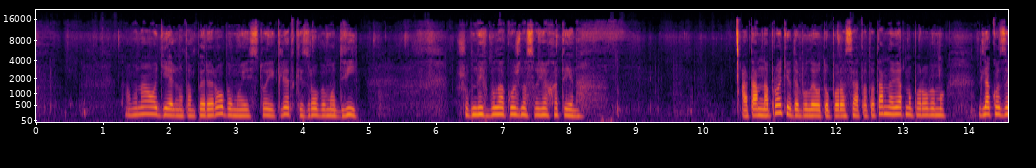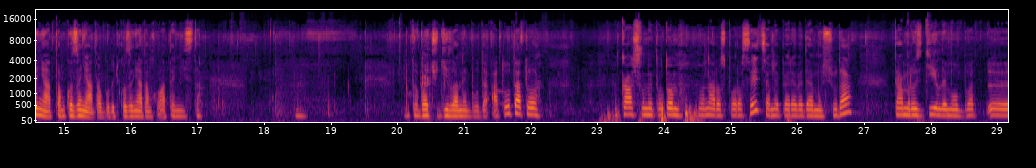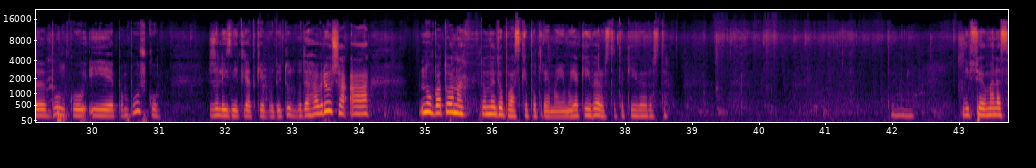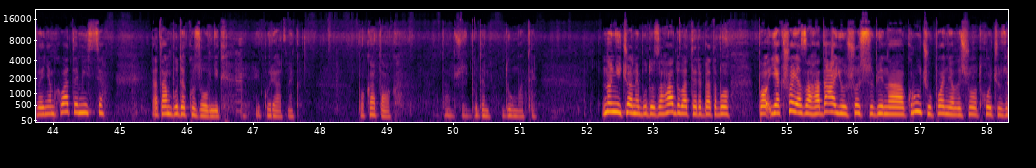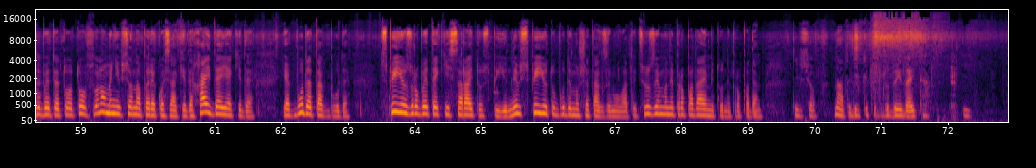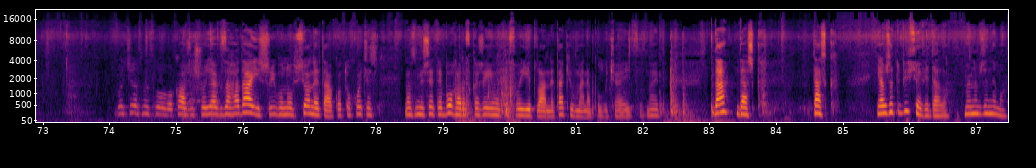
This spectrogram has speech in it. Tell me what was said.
А вона одільно там переробимо і з тої клітки зробимо дві. Щоб в них була кожна своя хатина. А там напротив, де були ото поросята, то там, мабуть, поробимо для козенят. Там козенята будуть, козенятам хвата міста. Бо то бачу, діла не буде. А тут, а то кашу ми потім, вона розпороситься, ми переведемо сюди. Там розділимо е, булку і пампушку. Желізні клітки будуть. Тут буде Гаврюша, а ну, батона, то ми до Паски потримаємо. Який виросте, такий виросте. І все, в мене свиням хватить місця, а там буде козовник і курятник. Поки так. Там щось будемо думати. Ну, нічого не буду загадувати, ребята, бо по, якщо я загадаю, щось собі накручу, поняли, що от хочу зробити, то, то воно мені все наперекосяк іде. Хай йде, як іде. Як буде, так буде. Спію зробити якийсь сарай, то спію. Не вспію, то будемо ще так зимувати. Цю зиму не пропадаємо і ту не пропадемо. Ти все. На, тоді тут вже доїдайте. Бо чесне слово, кажу, що як загадаєш, і воно все не так. Ото хочеш насмішити Бога, розкажи йому про свої плани. Так і в мене виходить, знаєте. Да, Дашка? Дашка, я вже тобі все віддала. У мене вже нема.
